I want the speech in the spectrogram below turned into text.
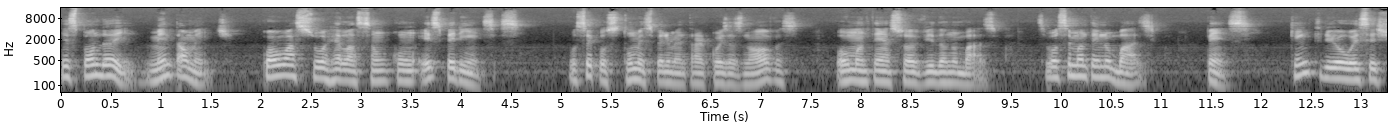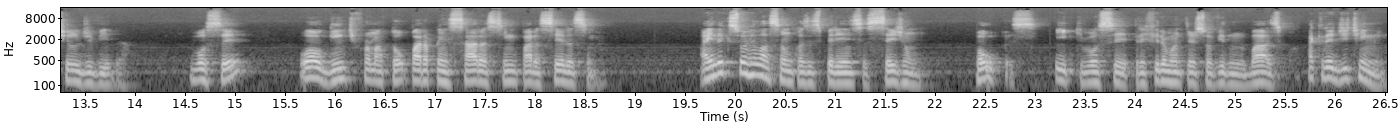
Responda aí, mentalmente, qual a sua relação com experiências? Você costuma experimentar coisas novas ou mantém a sua vida no básico? Se você mantém no básico, pense: quem criou esse estilo de vida? Você ou alguém te formatou para pensar assim, para ser assim. Ainda que sua relação com as experiências sejam poucas e que você prefira manter sua vida no básico, acredite em mim,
